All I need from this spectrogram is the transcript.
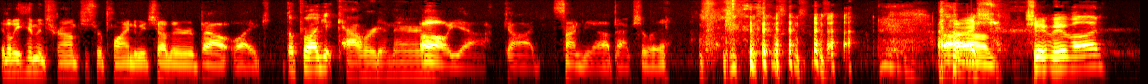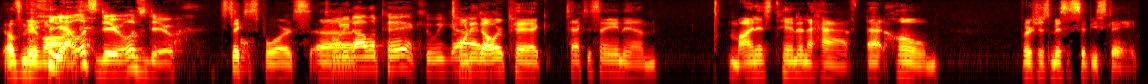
It'll be him and Trump just replying to each other about like, they'll probably get Cowherd in there. oh yeah, God, sign me up. Actually, All right, Um, should we move on? let's move on. yeah, let's do. Let's do. stick to sports. Twenty dollar pick. Who we got? Twenty dollar pick. Texas A and M minus ten and a half at home versus Mississippi State.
